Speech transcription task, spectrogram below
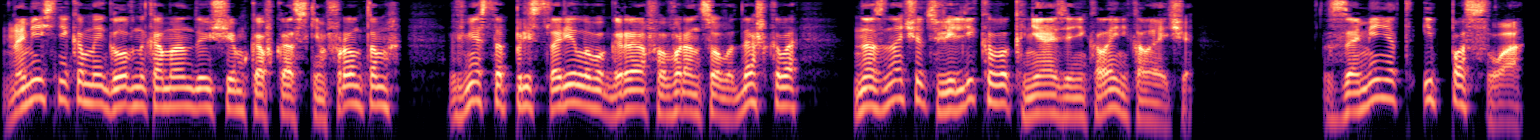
Наместником и главнокомандующим Кавказским фронтом вместо престарелого графа Воронцова-Дашкова назначат великого князя Николая Николаевича. Заменят и посла.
